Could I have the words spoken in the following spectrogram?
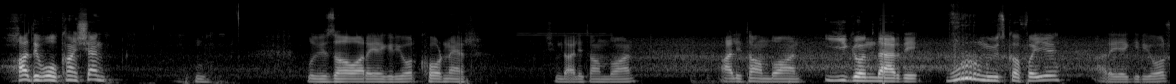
Hadi Volkan Şen. Luizao araya giriyor. Korner. Şimdi Ali Tandoğan. Ali Tandoğan iyi gönderdi. Vurur muyuz kafayı? Araya giriyor.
